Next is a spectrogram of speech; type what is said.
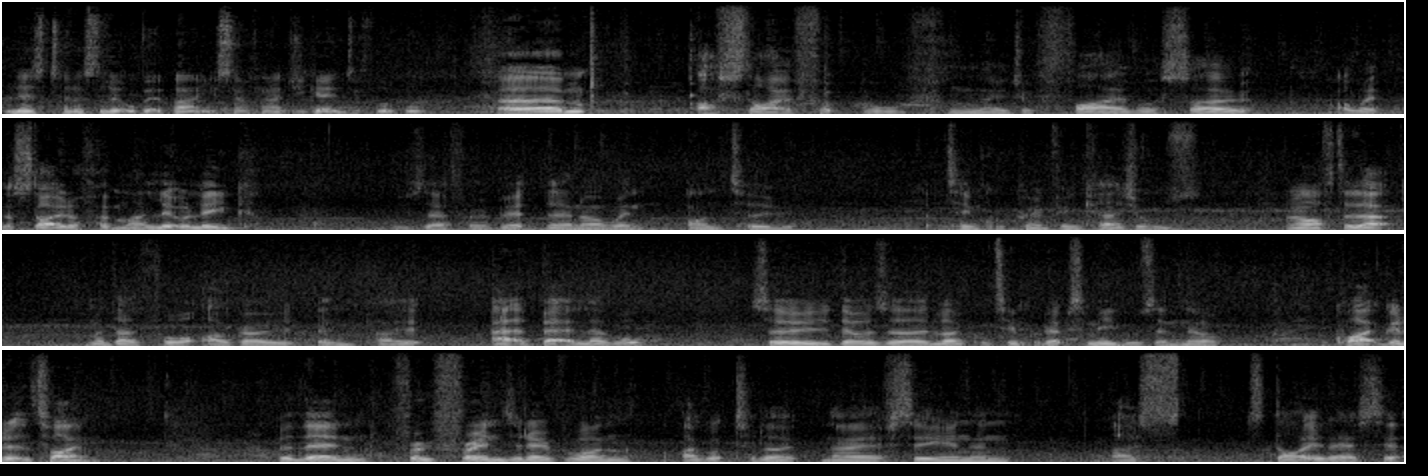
Nez, tell us a little bit about yourself. How did you get into football? Um, I started football from the age of five or so. I went. I started off at my little league. I was there for a bit. Then I went on to a team called Corinthian Casuals, and after that, my dad thought I'll go and play at a better level. So there was a local team called Epsom Eagles, and they were quite good at the time. But then through friends and everyone, I got to know AFC, and then I started AFC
